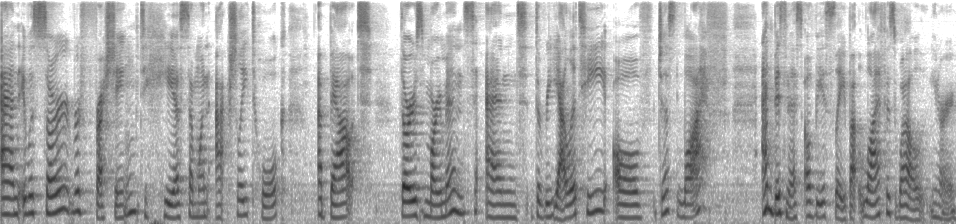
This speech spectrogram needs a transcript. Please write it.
And it was so refreshing to hear someone actually talk about those moments and the reality of just life and business, obviously, but life as well, you know.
